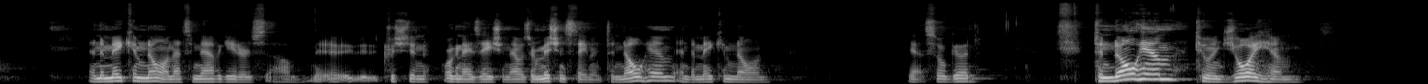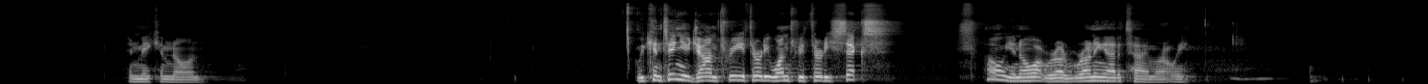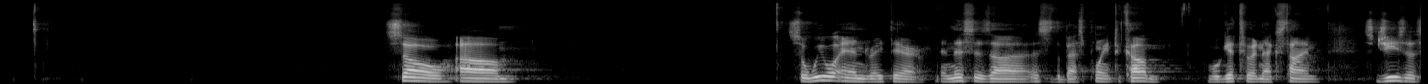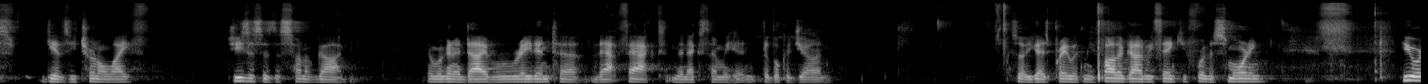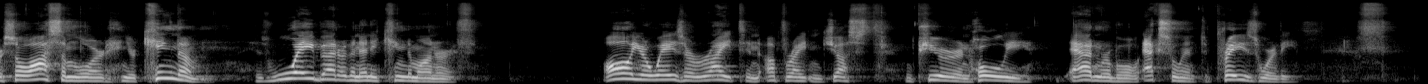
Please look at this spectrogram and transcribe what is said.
and to make him known. That's Navigators um, uh, Christian organization. That was their mission statement to know him and to make him known. Yeah, so good. To know him, to enjoy him, and make him known. We continue John 3 31 through 36. Oh, you know what? We're running out of time, aren't we? So, um, so we will end right there, and this is uh, this is the best point to come. We'll get to it next time. Jesus gives eternal life. Jesus is the Son of God, and we're going to dive right into that fact the next time we hit the book of John. So, you guys pray with me. Father God, we thank you for this morning. You are so awesome, Lord. Your kingdom is way better than any kingdom on earth. All your ways are right and upright and just and pure and holy, admirable, excellent, praiseworthy.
